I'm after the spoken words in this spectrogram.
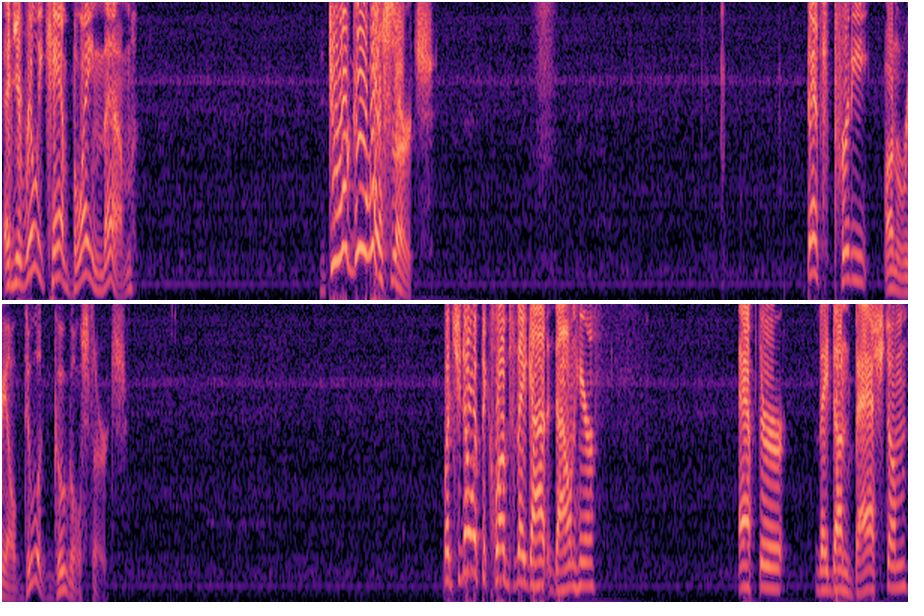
and you really can't blame them. Do a Google search. That's pretty unreal. Do a Google search. But you know what the clubs they got down here? After they done bashed them,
